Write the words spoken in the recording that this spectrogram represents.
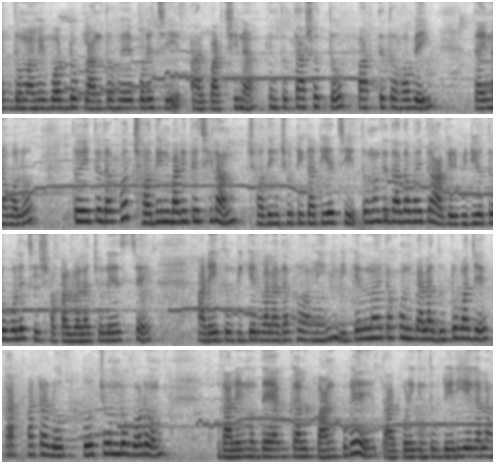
একদম আমি বড্ড ক্লান্ত হয়ে পড়েছি, আর পারছি না। কিন্তু তা সত্ত্বেও পারতে তো হবেই, তাই না বলো? তো এই তো দেখো, ছদিন বাড়িতে ছিলাম, ছদিন ছুটি কাটিয়েছি। তোমাদের দাদাভাই তো আগের ভিডিওতেও বলেছি, সকালবেলা চলে এসছে। আর এই তো বিকেলবেলা দেখো আমি, বিকেল নয় তখন বেলা দুটো বাজে, কাঠফাটা রোদ, প্রচণ্ড গরম। গালের মধ্যে এক গাল পান পুড়ে, তারপরে কিন্তু বেরিয়ে গেলাম।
